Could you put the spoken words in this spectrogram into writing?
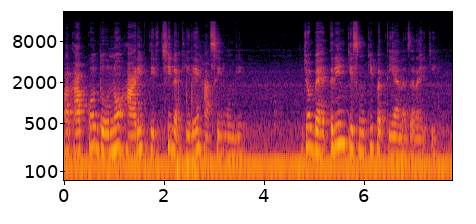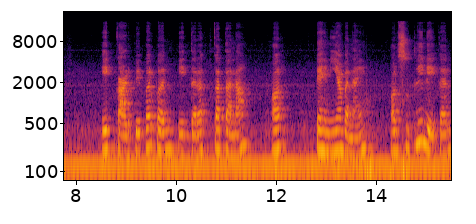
और आपको दोनों आड़ी तिरछी लकीरें हासिल होंगी, जो बेहतरीन किस्म की पत्तियाँ नज़र आएगी। एक कार्ड पेपर पर एक दरख्त का तना और टहनियाँ बनाएँ और सुतली लेकर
